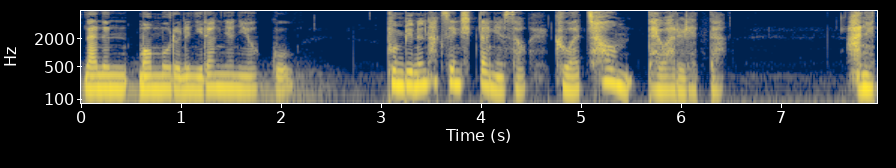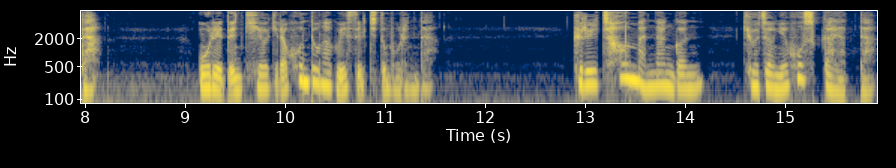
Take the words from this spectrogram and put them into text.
나는 멋모르는 1학년이었고, 분비는 학생 식당에서 그와 처음 대화를 했다. 아니다. 오래된 기억이라 혼동하고 있을지도 모른다. 그를 처음 만난 건 교정의 호숫가였다.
